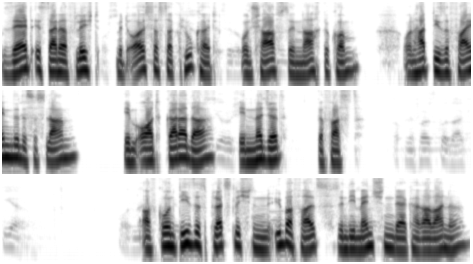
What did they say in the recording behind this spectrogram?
Zaid ist seiner Pflicht mit äußerster Klugheit und Scharfsinn nachgekommen und hat diese Feinde des Islam im Ort Garada in Najd gefasst. Aufgrund dieses plötzlichen Überfalls sind die Menschen der Karawane,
